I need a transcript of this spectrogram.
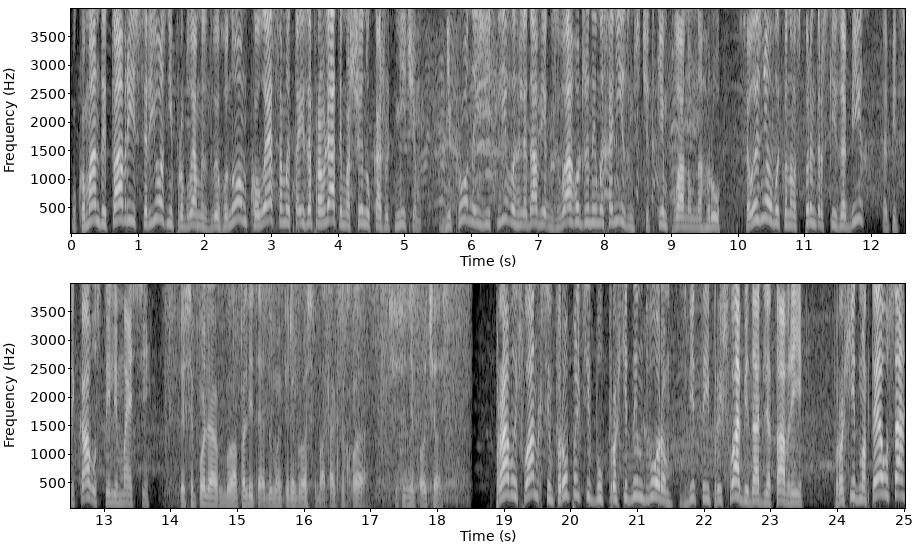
У команди Таврії серйозні проблеми з двигуном, колесами та й заправляти машину кажуть нічим. Дніпро на її тлі виглядав як злагоджений механізм з чітким планом на гру. Селезньов виконав спринтерський забіг та підсікав у стилі Мессі. Если поле было полито, я думаю, перебросил бы. А так сухое. Чуть-чуть не получилось. Правий фланг сімферопольців був прохідним двором, звідти й прийшла біда для Таврії. Прохід Матеуса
